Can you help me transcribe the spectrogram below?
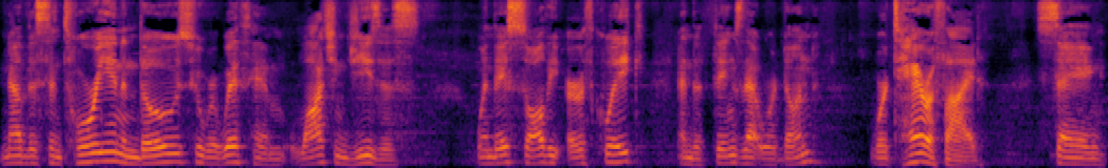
Now the centurion and those who were with him watching Jesus, when they saw the earthquake and the things that were done, were terrified, saying,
